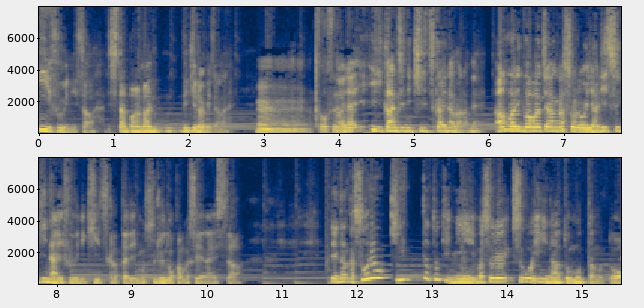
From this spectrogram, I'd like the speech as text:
いい風にさ、した場ができるわけじゃない。うんうんうん。そうすまあ、るね。いい感じに気遣いながらね。あんまり馬場ちゃんがそれをやりすぎない風に気遣ったりもするのかもしれないしさ。で、なんかそれを聞いたときに、まあそれすごいいいなと思ったのと、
